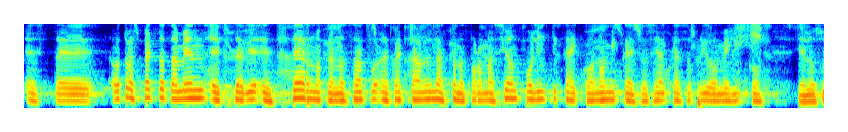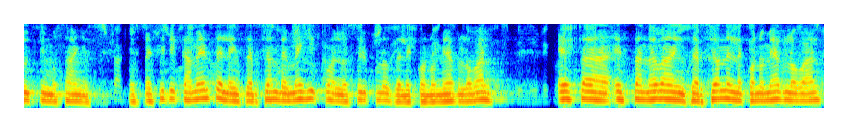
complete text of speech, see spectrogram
este, otro aspecto también externo que nos ha afectado es la transformación política, económica y social que ha sufrido México en los últimos años, específicamente la inserción de México en los círculos de la economía global. Esta, esta nueva inserción en la economía global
